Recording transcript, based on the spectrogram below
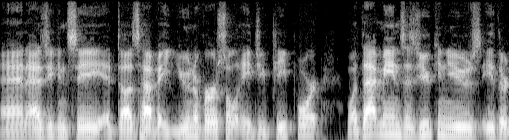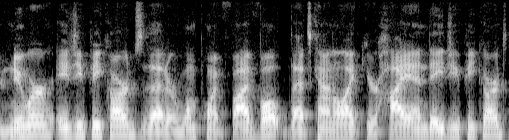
And as you can see, it does have a universal AGP port. What that means is you can use either newer AGP cards that are 1.5 volt. That's kind of like your high-end AGP cards.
